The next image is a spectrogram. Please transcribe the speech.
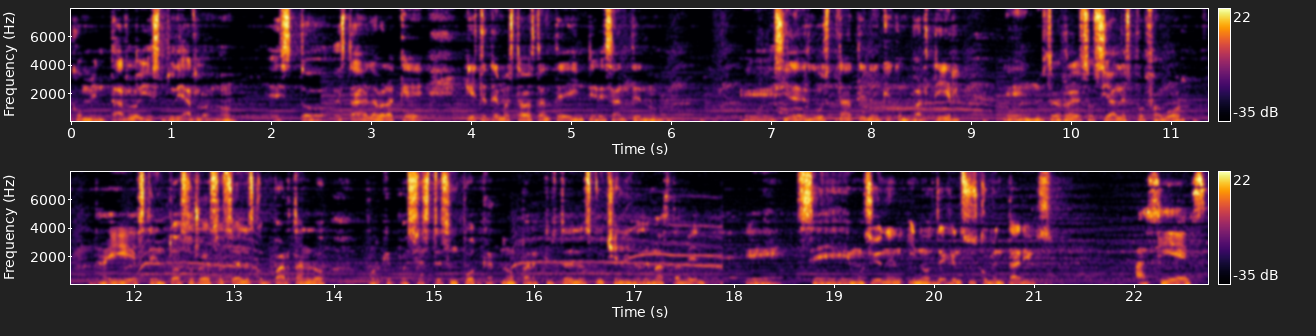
comentarlo y estudiarlo, ¿no? Esto está, la verdad que, que este tema está bastante interesante, ¿no? Eh, si les gusta, tienen que compartir en nuestras redes sociales, por favor. Ahí este, en todas sus redes sociales compártanlo, porque pues este es un podcast, ¿no? Para que ustedes lo escuchen y los demás también eh, se emocionen y nos dejen sus comentarios. Así es.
